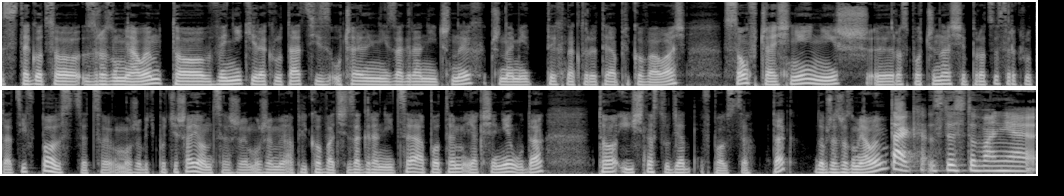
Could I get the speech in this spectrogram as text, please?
z tego co zrozumiałem, to wyniki rekrutacji z uczelni zagranicznych, przynajmniej tych, na które ty aplikowałaś, są wcześniej niż y, rozpoczyna się proces rekrutacji w Polsce, co może być pocieszające, że możemy aplikować za granicę, a potem jak się nie uda, to iść na studia w Polsce, tak? Dobrze zrozumiałem? Tak, zdecydowanie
